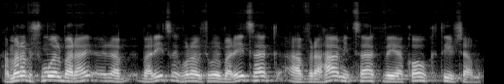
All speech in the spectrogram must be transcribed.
Amarav Shmuel Baritzak, Amarav Shmuel Baritzak, Avraham, Yitzhak ve Yaakov, Ktiv Shama.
